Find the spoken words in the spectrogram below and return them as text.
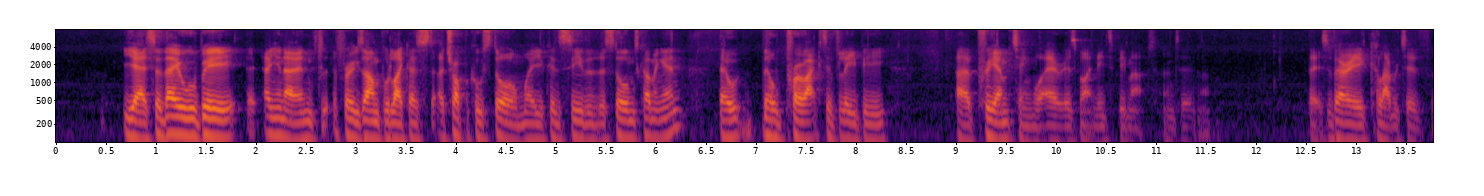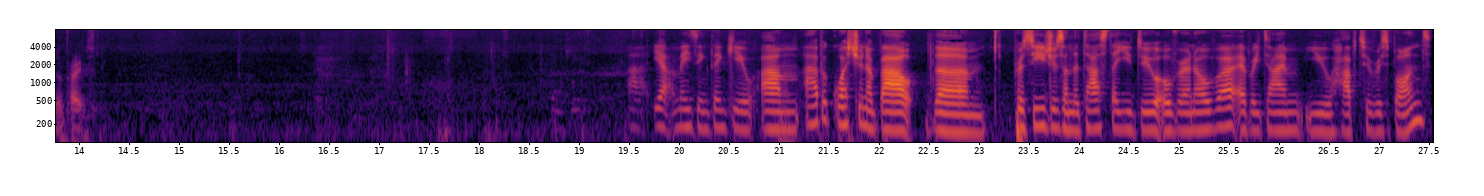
yeah, so they will be, uh, you know, and for example, like a tropical storm where you can see that the storm's coming in, they'll, they'll proactively be uh, preempting what areas might need to be mapped and doing that. But it's a very collaborative approach. Yeah, amazing. Thank you. Um, I have a question about the um, procedures and the tasks that you do over and over every time you have to respond.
